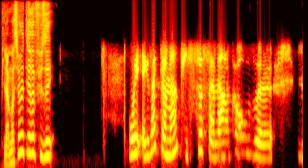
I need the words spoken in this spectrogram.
Puis la motion a été refusée. Oui, exactement. Puis ça, ça met en cause, euh, je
